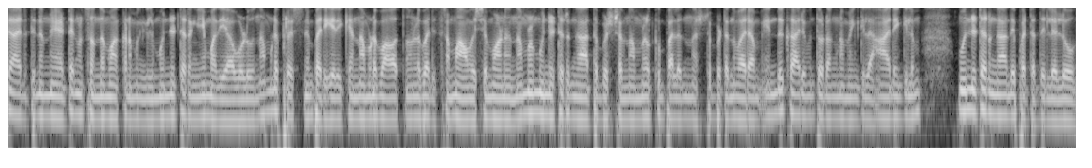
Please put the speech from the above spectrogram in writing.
കാര്യത്തിനും നേട്ടങ്ങൾ സ്വന്തമാക്കണമെങ്കിൽ മുന്നിട്ടിറങ്ങിയേ മതിയാവുള്ളൂ. നമ്മുടെ പ്രശ്നം പരിഹരിക്കാൻ നമ്മുടെ ഭാഗത്തുനിന്നുള്ള പരിശ്രമം ആവശ്യമാണ്. നമ്മൾ മുന്നിട്ടിറങ്ങാത്ത പക്ഷം നമ്മൾക്ക് പലതും നഷ്ടപ്പെട്ടെന്ന് വരാം. എന്ത് കാര്യം തുടങ്ങണമെങ്കിൽ ആരെങ്കിലും മുന്നിട്ടിറങ്ങാതെ പറ്റത്തില്ലല്ലോ.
